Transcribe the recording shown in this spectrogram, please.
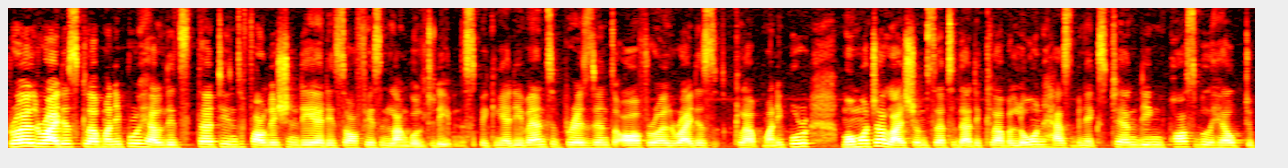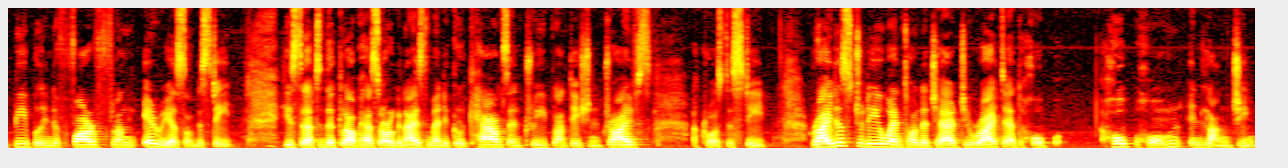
Royal Riders Club Manipur held its 13th Foundation Day at its office in Langol today. Speaking at the event, President of Royal Riders Club Manipur, Momocha Laishram said that the club alone has been extending possible help to people in the far-flung areas of the state. He said the club has organized medical camps and tree plantation drives across the state. Riders today went on a charity ride at Hope Hope Home in Langjing.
